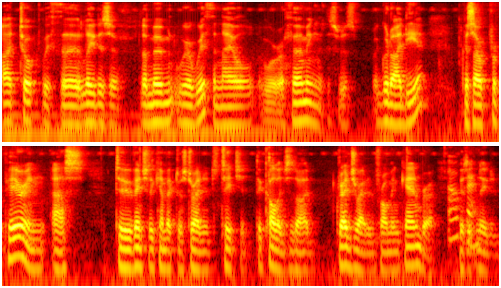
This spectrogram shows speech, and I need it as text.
I talked with the leaders of the movement we were with, and they all were affirming that this was a good idea because they were preparing us to eventually come back to Australia to teach at the college that I'd graduated from in Canberra because it needed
